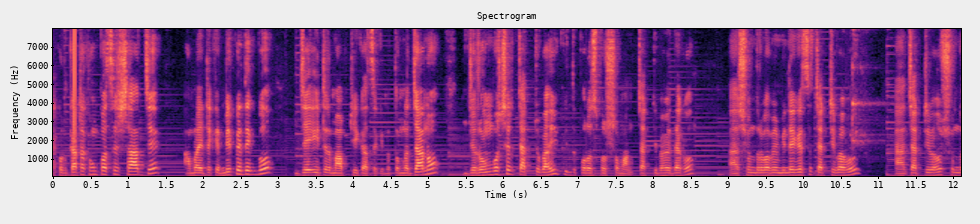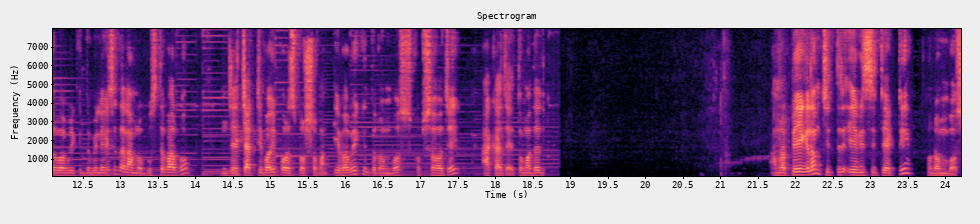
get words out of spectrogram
এখন কাটা কম্পাসের সাহায্যে আমরা এটাকে মেপে দেখব যে এটার মাপ ঠিক আছে কিনা। তোমরা জানো যে রম্বসের চারটি বাহু কিন্তু পরস্পর সমান। চারটি বাহু দেখো সুন্দরভাবে মিলে গেছে চারটি বাহু। চারটি বাহু সুন্দরভাবে কিন্তু মিলে গেছে। তাহলে আমরা বুঝতে পারব যে চারটি বাহু পরস্পর সমান। এভাবেই কিন্তু রম্বস খুব সহজেই আঁকা যায়। তোমাদের আমরা পেয়ে গেলাম চিত্রে এবিসিটি একটি রম্বস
